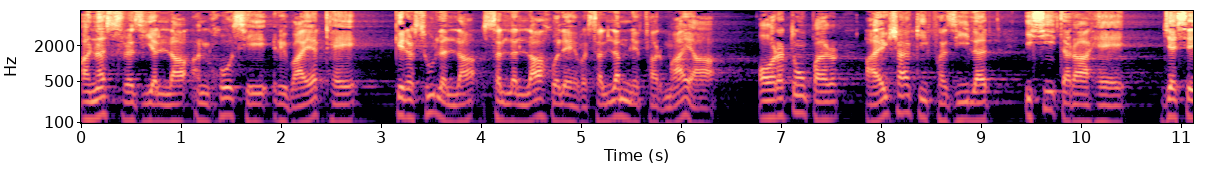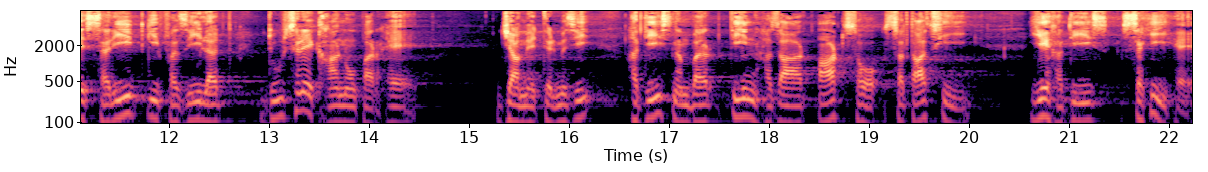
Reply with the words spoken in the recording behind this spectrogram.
انس رضی اللہ عنہ سے روایت ہے کہ رسول اللہ صلی اللہ علیہ وسلم نے فرمایا، عورتوں پر عائشہ کی فضیلت اسی طرح ہے جیسے سرید کی فضیلت دوسرے کھانوں پر ہے۔ جامع ترمزی حدیث نمبر تین ہزار آٹھ سو ستاسی۔ یہ حدیث صحیح ہے۔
